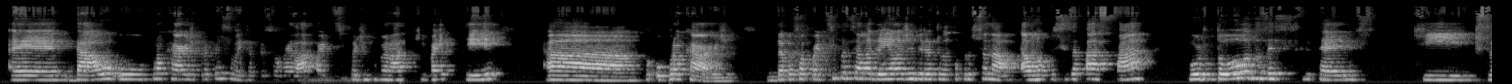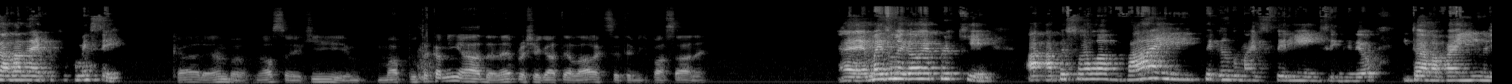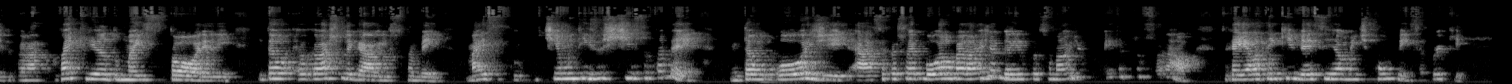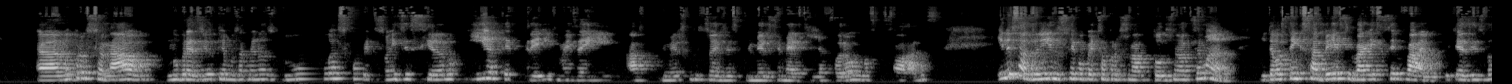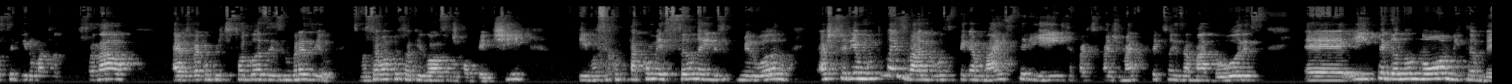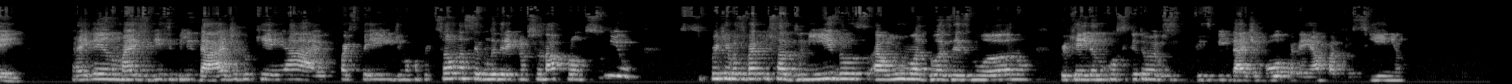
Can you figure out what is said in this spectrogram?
é, dá o, o Procard para a pessoa. Então a pessoa vai lá, participa de um campeonato que vai ter uh, o Procard. Então a pessoa participa, se ela ganha, ela já vira atleta profissional. Ela não precisa passar por todos esses critérios que precisava na época que eu comecei. Caramba, nossa, que uma puta caminhada, né, para chegar até lá que você teve que passar, né? É, mas o legal é porque a, a, pessoa ela vai pegando mais experiência, entendeu? Então ela vai indo de campeonato, vai criando uma história ali. Então eu, eu acho legal isso também. Mas tinha muita injustiça também. Então, hoje, se a pessoa é boa, ela vai lá e já ganha o profissional e já entra no profissional. Só que aí ela tem que ver se realmente compensa. Por quê? Uh, no profissional, no Brasil, temos apenas duas competições. Esse ano ia ter três, mas aí as primeiras competições desse primeiro semestre já foram algumas canceladas. E nos Estados Unidos, tem competição profissional todo final de semana. Então, você tem que saber se vai ser válido, porque às vezes você vira uma atleta profissional, aí você vai competir só duas vezes no Brasil. Se você é uma pessoa que gosta de competir, e você está começando ainda esse primeiro ano, acho que seria muito mais válido você pegar mais experiência, participar de mais competições amadoras é, e ir pegando o nome também, para ir ganhando mais visibilidade do que, ah, eu participei de uma competição, na segunda virei profissional, pronto, sumiu. Porque você vai para os Estados Unidos uma, duas vezes no ano, porque ainda não conseguiu ter uma visibilidade boa para ganhar um patrocínio.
